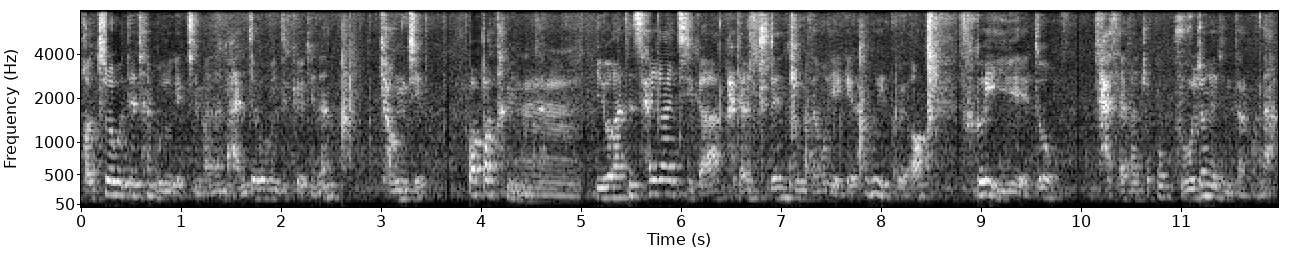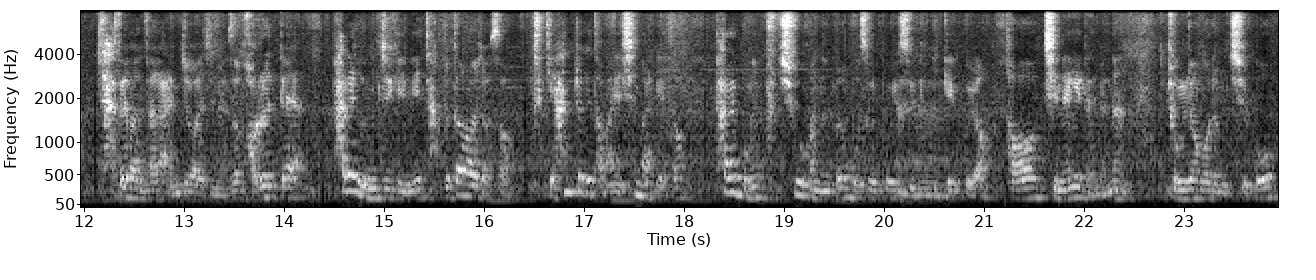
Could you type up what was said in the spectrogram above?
겉으로 볼 땐 잘 모르겠지만 만져보면 느껴지는 경직, 뻣뻣함입니다. 음. 이와 같은 세 가지가 가장 주된 증상으로 얘기를 하고 있고요. 그거 이외에도 자세가 조금 구부정해진다거나 자세 반사가 안 좋아지면서 걸을 때 팔의 움직임이 자꾸 떨어져서 특히 한쪽이 더 많이 심하게 해서 팔을 몸에 붙이고 걷는 그런 모습을 보일 수 음. 있겠고요. 더 진행이 되면은 종종 걸음치고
